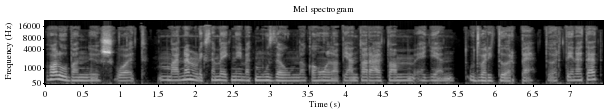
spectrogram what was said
valóban nős volt. Már nem emlékszem, melyik német múzeumnak a honlapján találtam egy ilyen udvari törpe történetet,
